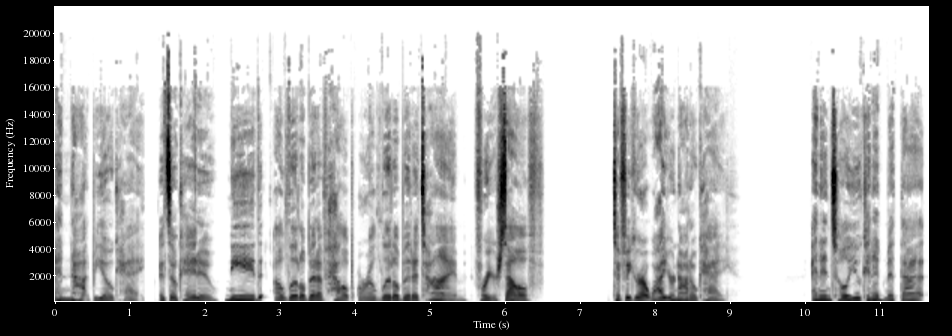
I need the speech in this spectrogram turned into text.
and not be okay. It's okay to need a little bit of help or a little bit of time for yourself to figure out why you're not okay. And until you can admit that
